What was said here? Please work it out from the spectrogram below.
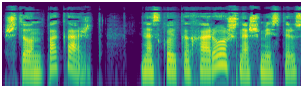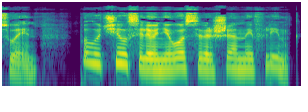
что он покажет, насколько хорош наш мистер Суэйн, получился ли у него совершенный флинг.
